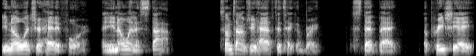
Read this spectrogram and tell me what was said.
you know what you're headed for, and you know when to stop. Sometimes you have to take a break, step back, appreciate,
